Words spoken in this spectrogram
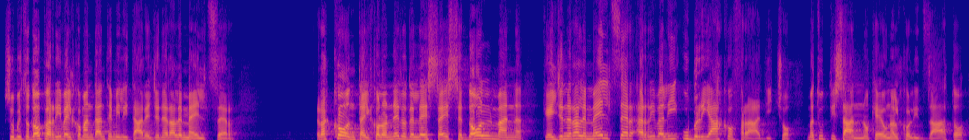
Subito dopo arriva il comandante militare, il generale Meltzer. Racconta il colonnello delle SS, Dolman, che il generale Meltzer arriva lì ubriaco fradicio, ma tutti sanno che è un alcolizzato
